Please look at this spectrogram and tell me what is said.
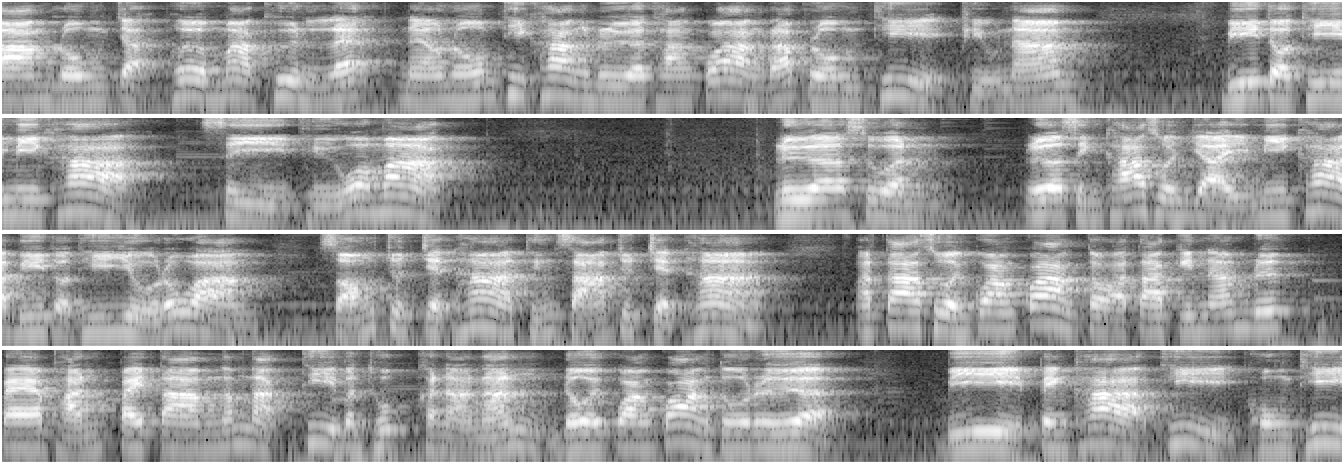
ตามลมจะเพิ่มมากขึ้น และแนวโน้มที่ข้างเรือทางกว้างรับลมที่ผิวน้ำ b ต่อ t มีค่า 4 ถือว่ามาก เรือส่วนเรือสินค้าส่วนใหญ่มีค่า B ต่อ T อยู่ระหว่าง 2.75 ถึง 3.75 อัตราส่วนความกว้างต่ออัตรากินน้ำลึก แปรผันไปตามน้ำหนักที่บรรทุกขณะนั้น โดยความกว้างตัวเรือ B เป็นค่าที่คงที่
